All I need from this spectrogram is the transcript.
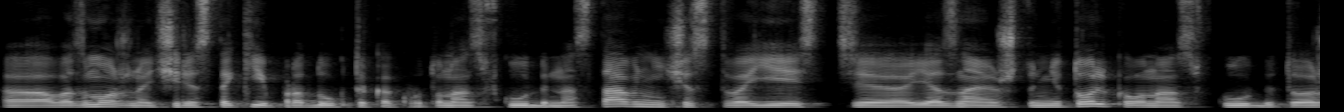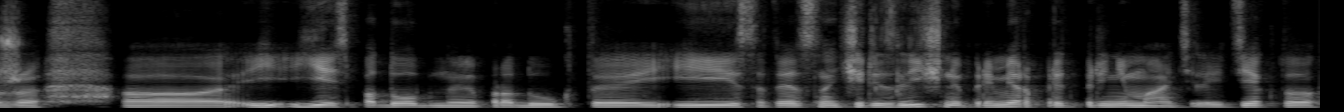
э, возможно, через такие продукты, как вот у нас в клубе наставничество есть. Э, я знаю, что не только у нас в клубе тоже э, есть подобные продукты, и, соответственно, через личный пример предпринимателей, те, кто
